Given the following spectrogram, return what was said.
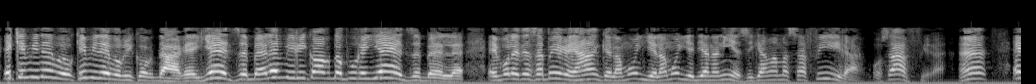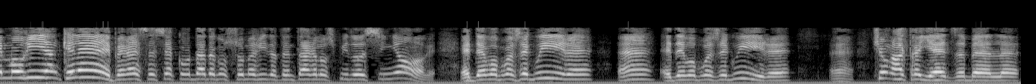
e che vi devo, che vi devo ricordare? Jezebel, e vi ricordo pure Jezebel, e volete sapere anche la moglie, la moglie di Anania, si chiamava Safira, o Saffira, eh? e morì anche lei per essersi accordata con suo marito a tentare lo spirito del Signore, e devo proseguire? Eh? E devo proseguire? Eh, c'è un'altra Jezebel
